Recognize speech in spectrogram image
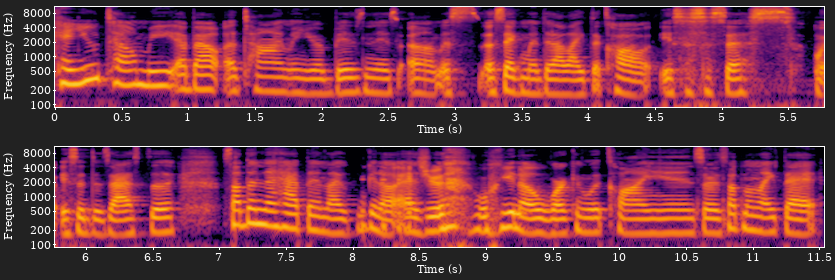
Can you tell me about a time in your business? Um, it's a segment that I like to call "It's a Success" or "It's a Disaster." Something that happened, like you know, as you're you know working with clients or something like that.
